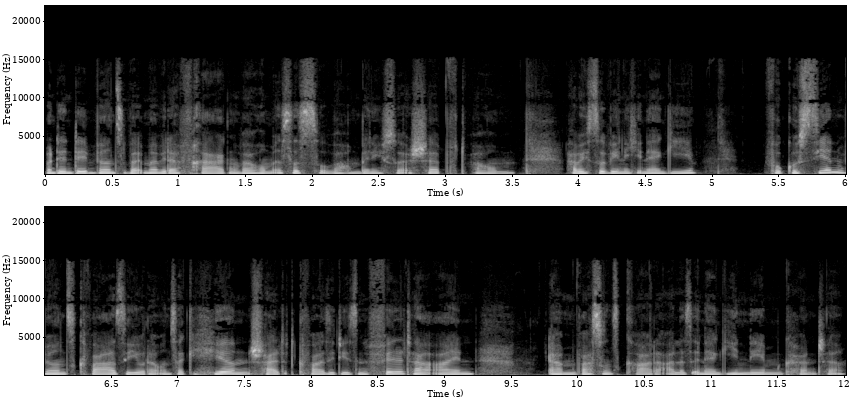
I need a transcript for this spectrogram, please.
Und indem wir uns aber immer wieder fragen, warum ist es so? Warum bin ich so erschöpft? Warum habe ich so wenig Energie? Fokussieren wir uns quasi oder unser Gehirn schaltet quasi diesen Filter ein, ähm, was uns gerade alles Energie nehmen könnte.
